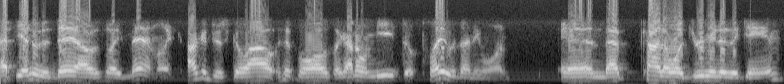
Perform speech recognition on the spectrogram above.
At the end of the day, I was like, man, like I could just go out, hit balls. Like I don't need to play with anyone. And that's kind of what drew me to the game.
